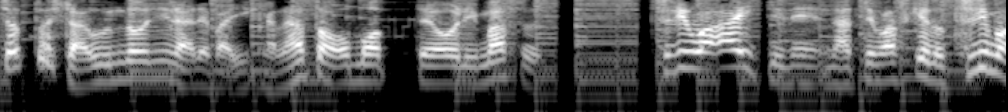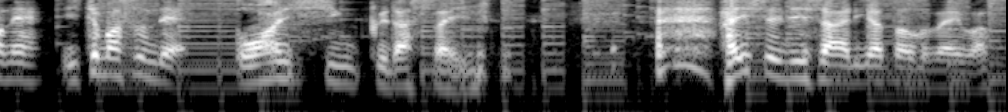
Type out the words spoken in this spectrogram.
ちょっとした運動になればいいかなと思っております。釣りはあいってね、なってますけど、釣りもね、行ってますんで、ご安心ください、ね はい、スディさんありがとうございます。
